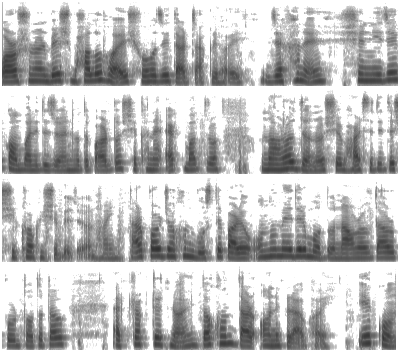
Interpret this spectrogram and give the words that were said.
পড়াশোনার বেশ ভালো হয়, সহজেই তার চাকরি হয়। যেখানে সে নিজেই কোম্পানিতে জয়েন হতে পারতো, সেখানে একমাত্র নাওরার জন্য সে ভার্সিটিতে শিক্ষক হিসেবে জয়েন হয়। তারপর যখন বুঝতে পারে অন্য মেয়েদের মতো নাওরাও তার উপর ততটাও অ্যাট্রাক্টেড নয়, তখন তার অনেক রাগ হয়। এ কোন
